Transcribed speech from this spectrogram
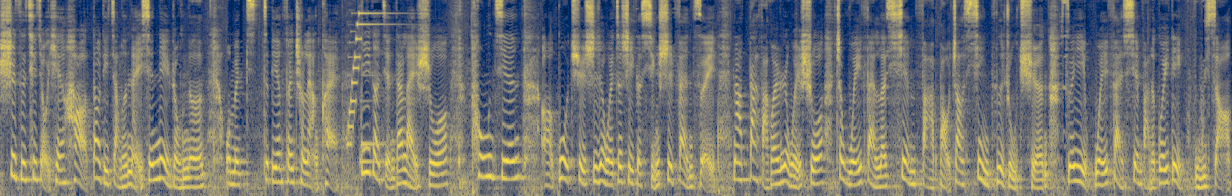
释字七九一号到底讲了哪一些内容呢？我们这边分成两块。第一个，简单来说，通奸呃过去是认为这是一个刑事犯罪，那大法官认为说这违反了宪法保障性自主权。所以违反宪法的规定无效。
